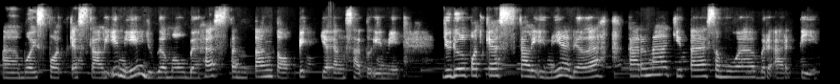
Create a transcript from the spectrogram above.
uh, Voice Podcast kali ini juga mau bahas tentang topik yang satu ini, Judul podcast kali ini adalah Karena Kita Semua Berarti.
